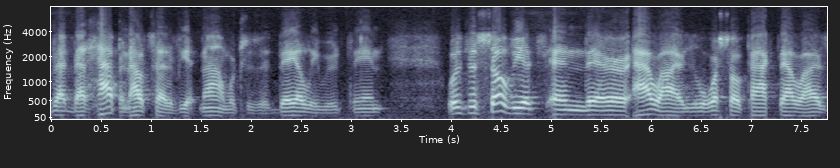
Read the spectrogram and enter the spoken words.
that that happened outside of Vietnam, which was a daily routine, was the Soviets and their allies, the Warsaw Pact allies,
